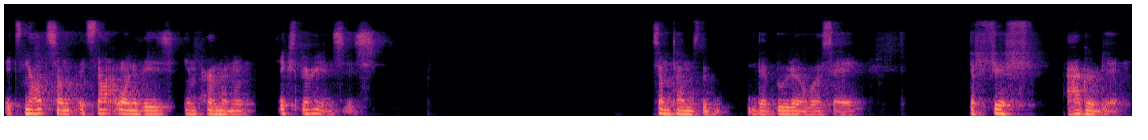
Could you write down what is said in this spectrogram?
it's not some it's not one of these impermanent experiences sometimes the, the buddha will say the fifth aggregate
